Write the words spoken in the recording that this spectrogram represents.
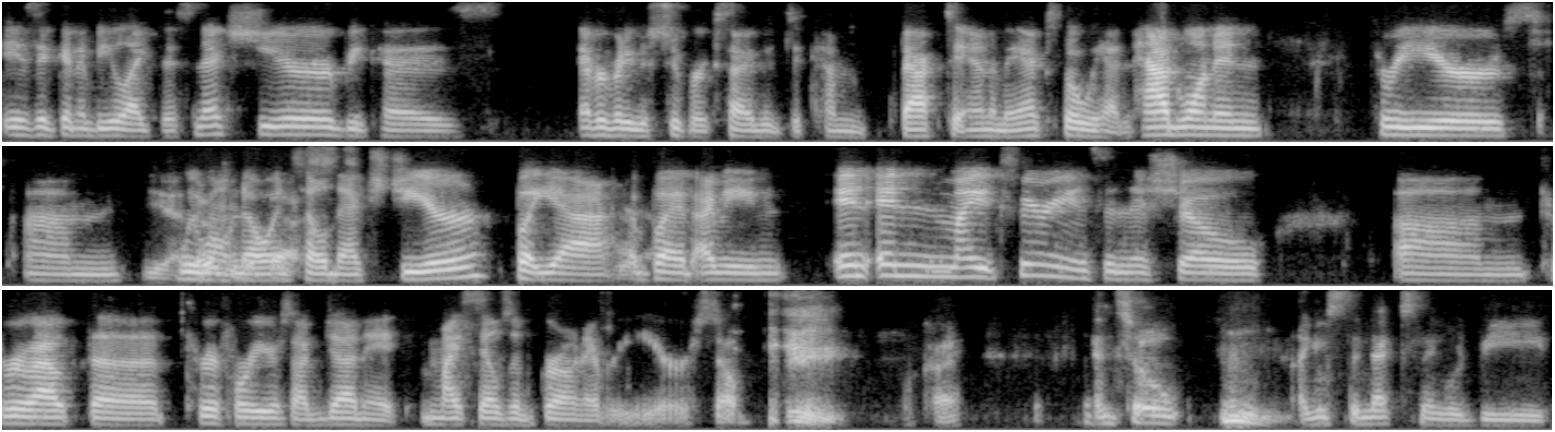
Is it going to be like this next year? Because everybody was super excited to come back to Anime Expo. We hadn't had one in three years. Um, yeah, we won't know until next year. But yeah, yeah, but I mean, in in my experience in this show, um, throughout the three or four years I've done it, my sales have grown every year. So okay, and so I guess the next thing would be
